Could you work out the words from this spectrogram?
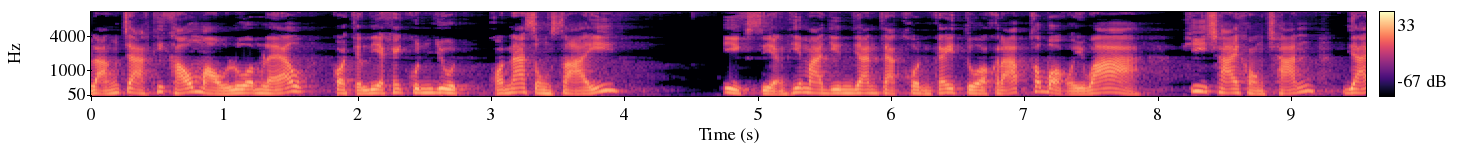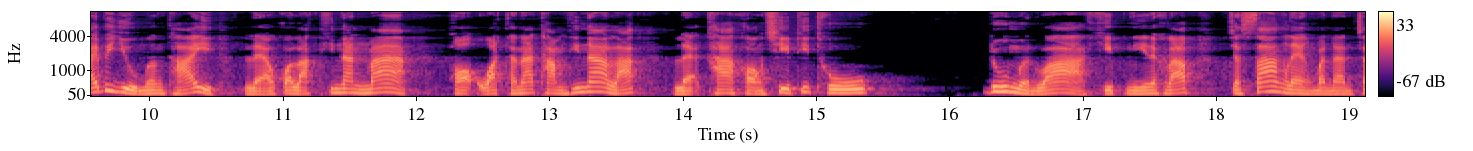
หลังจากที่เขาเหมารวมแล้ว ก็จะเรียกให้คุณหยุดเพราะน่าสงสัย อีกเสียงที่มายืนยันจากคนใกล้ตัวครับ เขาบอกไว้ว่า พี่ชายของฉันย้ายไปอยู่เมืองไทย แล้วก็รักที่นั่นมาก เพราะวัฒนธรรมที่น่ารัก และค่าของชีพที่ถูกดูเหมือนว่าคลิปนี้นะครับ จะสร้างแรงบันดาลใจ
